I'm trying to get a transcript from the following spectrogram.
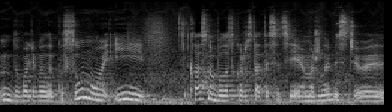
ну, доволі велику суму і. Класно було скористатися цією можливістю. Е,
